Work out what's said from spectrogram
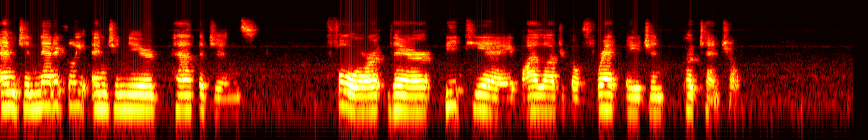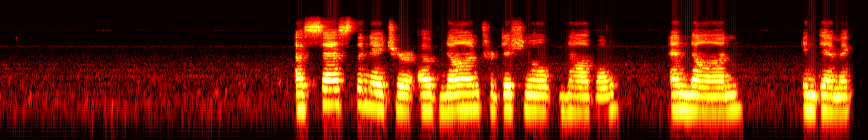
and genetically engineered pathogens for their BTA, biological threat agent potential. Assess the nature of non-traditional novel and non-endemic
